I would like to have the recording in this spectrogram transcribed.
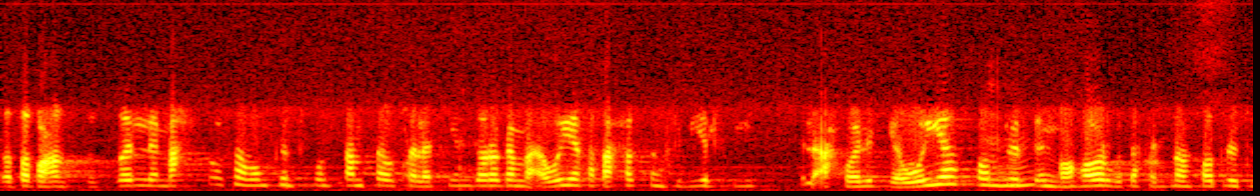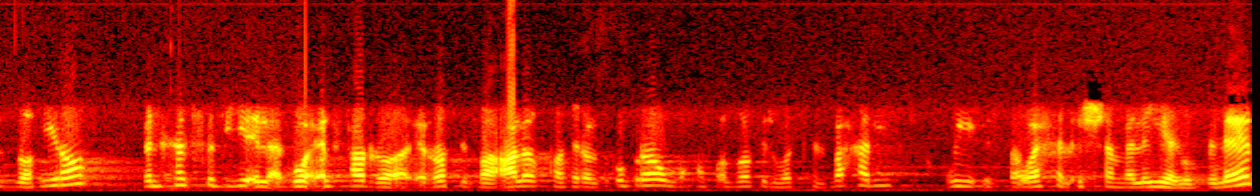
ده طبعا في الظل محسوسة ممكن تكون 35 درجة مئوية فتحسن كبير في الأحوال الجوية فترة النهار وتحديدا فترة الظهيرة. بنحس بالاجواء الحارة الرطبة على القاهرة الكبرى ومحافظات الوجه البحري والسواحل الشمالية للبلاد،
